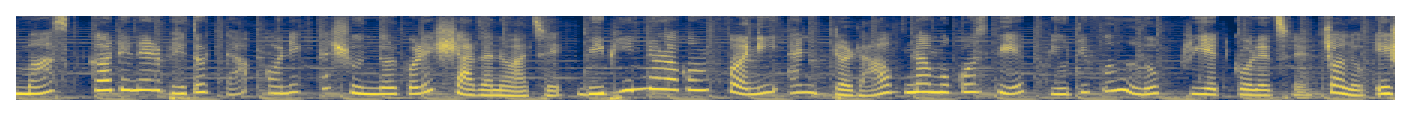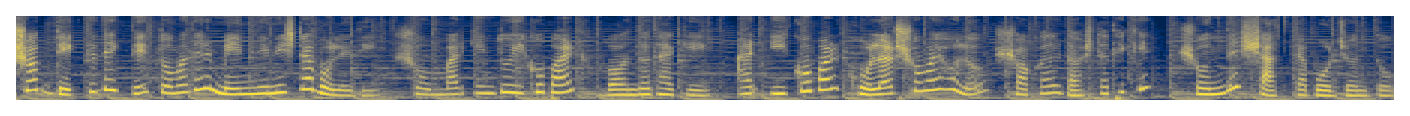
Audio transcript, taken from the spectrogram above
মাস্ক গার্ডেনের ভেতরটা অনেকটা সুন্দর করে সাজানো আছে। বিভিন্ন রকম ফানি অ্যান্ড ডরাভনা মুখোশ দিয়ে বিউটিফুল লুক ক্রিয়েট করেছে। চলো, এসব দেখতে দেখতে তোমাদের মেন জিনিসটা বলে দিই। সোমবার কিন্তু ইকো পার্ক বন্ধ থাকে। আর ইকো পার্ক খোলার সময় হলো সকাল দশটা থেকে সন্ধ্যে সাতটা পর্যন্ত।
